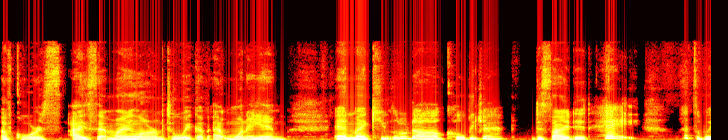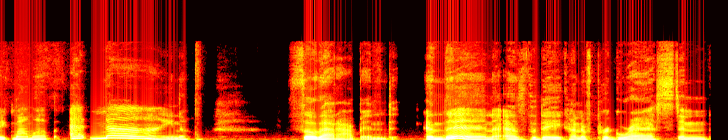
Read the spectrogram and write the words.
of course, I set my alarm to wake up at 1 a.m. and my cute little dog, Colby Jack, decided, hey, let's wake mom up at 9. So that happened. And then as the day kind of progressed and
